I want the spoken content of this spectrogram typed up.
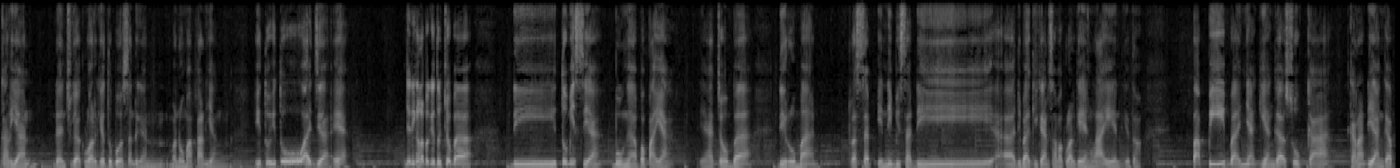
kalian dan juga keluarga tuh bosan dengan menu makan yang itu itu aja ya. Jadi kalau begitu coba ditumis ya bunga pepaya. Ya coba di rumah resep ini bisa di uh, dibagikan sama keluarga yang lain gitu. Tapi banyak yang nggak suka karena dianggap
